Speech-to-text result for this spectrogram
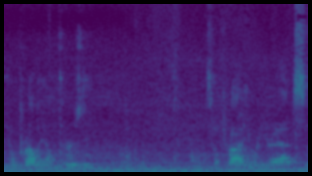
you know, probably on Thursday. So Friday where you're at. So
